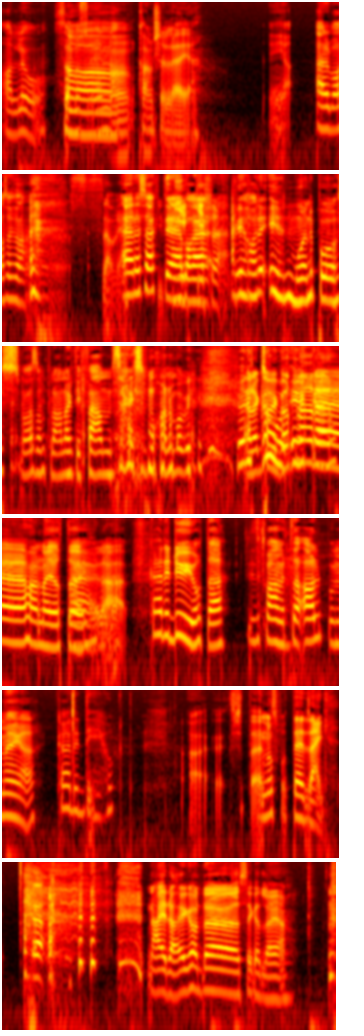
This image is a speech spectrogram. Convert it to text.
alle å holde oss unna. kanskje løye. Ja. Er det bare sagt sånn Sorry. Jeg hadde sagt det bare ikke. Vi hadde én måned på oss, bare sånn planlagt i fem-seks måneder. Bare, vi, hadde Ja, det kan jo godt være det han har gjort òg. Hva hadde du gjort, da? Sitter faen vi tar alt på meg her. Hva hadde de gjort? Nå spurte jeg deg. Ja. Nei da, jeg hadde sikkert løye.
